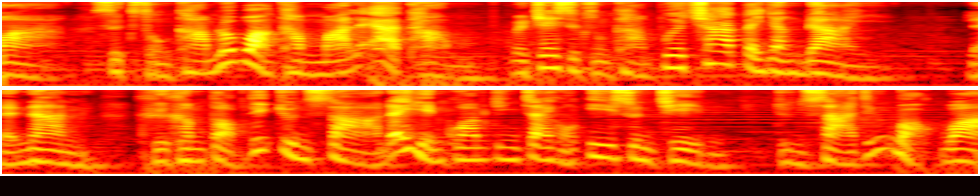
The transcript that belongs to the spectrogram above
ว่าศึกสงครามระหว่างธรรมะและอาธรรม ไม่ใช่ศึกสงครามเพื่อชาติแต่อย่างใด และนั่นคือคำตอบที่จุนซาได้เห็นความจริงใจของอีซุนชิน จุนซาจึงบอกว่า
